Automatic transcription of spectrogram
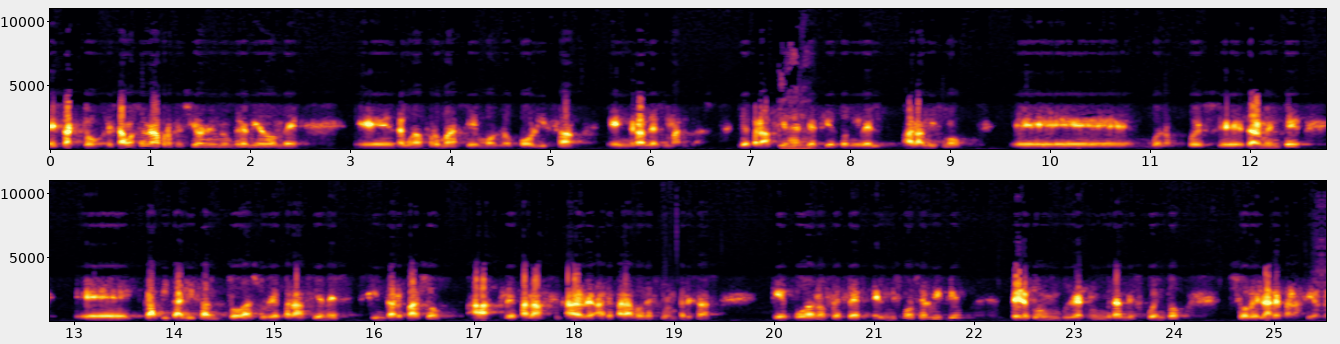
Exacto. Estamos en una profesión, en un gremio donde eh, de alguna forma se monopoliza en grandes marcas. Reparaciones de cierto nivel ahora mismo, eh, bueno, pues eh, realmente capitalizan todas sus reparaciones sin dar paso a, a, reparadores o empresas que puedan ofrecer el mismo servicio, pero con un, gran descuento sobre la reparación.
